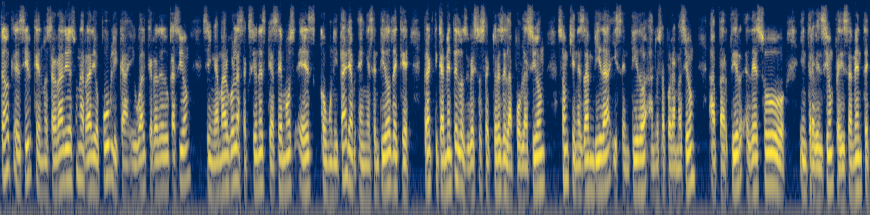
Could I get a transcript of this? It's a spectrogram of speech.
tengo que decir que nuestra radio es una radio pública, igual que Radio Educación, sin embargo las acciones que hacemos es comunitaria, en el sentido de que prácticamente los diversos sectores de la población son quienes dan vida y sentido a nuestra programación a partir de su intervención precisamente.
